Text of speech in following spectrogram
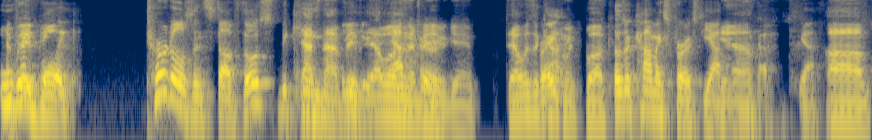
Uwe think, like turtles and stuff. Those became that's not video, that wasn't after. a video game. That was a right? comic book. Those are comics first. Yeah. Yeah. Okay. Yeah. Um,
